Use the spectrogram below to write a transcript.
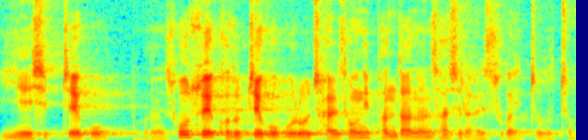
2의 10제곱 소수의 거듭제곱으로 잘 성립한다는 사실을 알 수가 있죠. 그렇죠?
